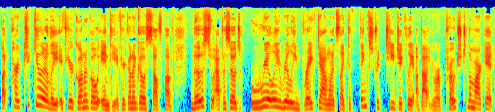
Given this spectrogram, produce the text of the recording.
but particularly if you're going to go indie, if you're going to go self pub, those two episodes really, really break down what it's like to think strategically about your approach to the market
